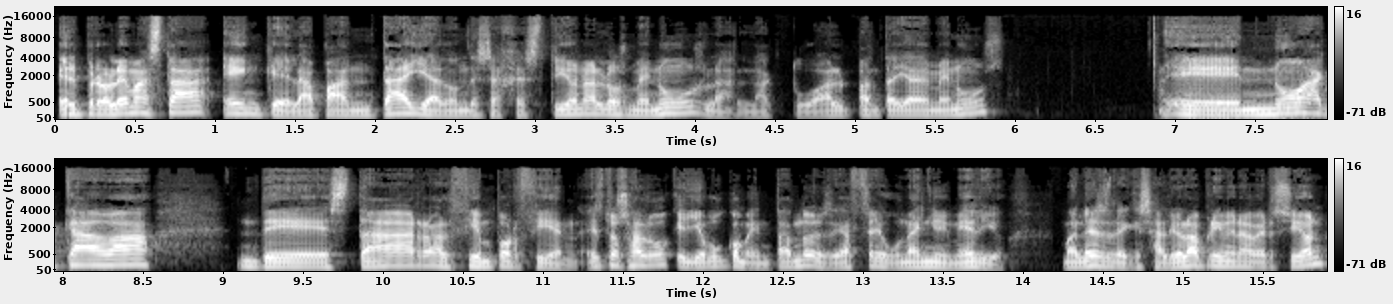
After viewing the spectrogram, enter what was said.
El problema está en que la pantalla donde se gestionan los menús, la, actual pantalla de menús, eh, no acaba de estar al 100%. Esto es algo que llevo comentando desde hace un año y medio. ¿Vale? Desde que salió la primera versión,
